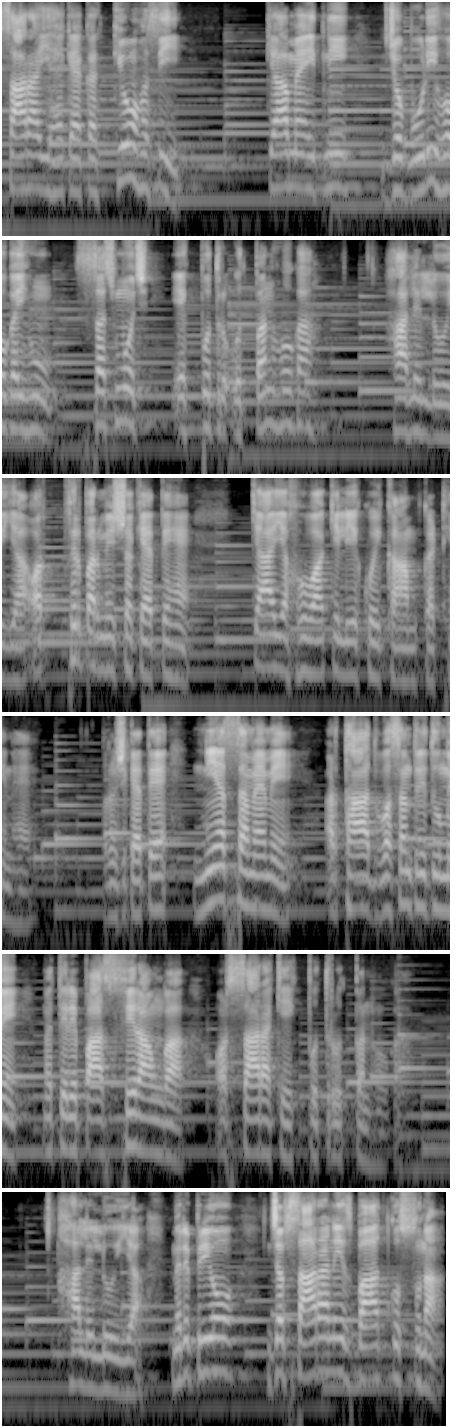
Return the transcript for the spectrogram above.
सारा यह कहकर क्यों हँसी? क्या मैं इतनी जो बूढ़ी हो गई हूँ, सचमुच एक पुत्र उत्पन्न होगा? हालेलुया। और फिर परमेश्वर कहते हैं, क्या यहोवा के लिए कोई काम कठिन है? परमेश्वर कहते हैं, नियत समय में, अर्थात वसंत ऋतु में, मैं तेरे पास फिर आऊँगा और सारा के एक पुत्र उत्पन्न होगा। हालेलुया। मेरे प्रियो, जब सारा ने इस बात को सुना,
